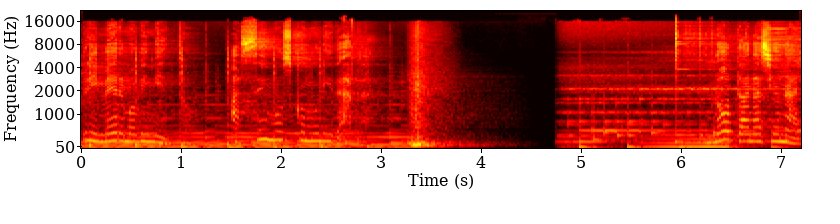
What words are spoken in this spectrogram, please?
Primer movimiento. Hacemos comunidad. Nota Nacional.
